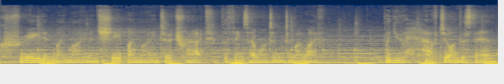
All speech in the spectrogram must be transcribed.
create in my mind and shape my mind to attract the things I wanted into my life. But you have to understand,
